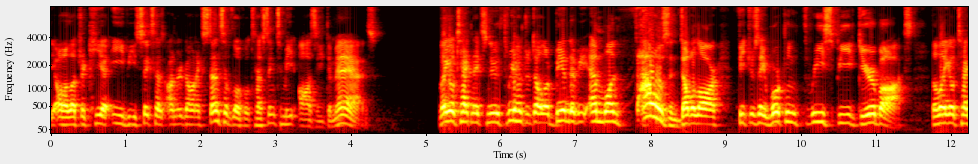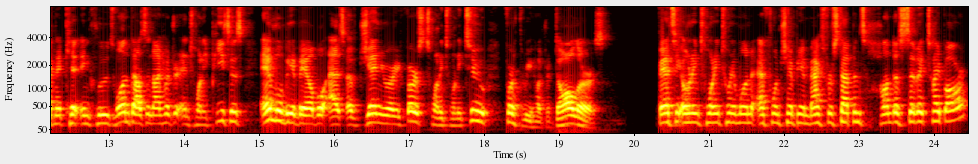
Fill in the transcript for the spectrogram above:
The all electric Kia EV6 has undergone extensive local testing to meet Aussie demands. LEGO Technic's new $300 BMW M1000 RR features a working 3 speed gearbox. The LEGO Technic kit includes 1,920 pieces and will be available as of January 1st, 2022 for $300. Fancy owning 2021 F1 champion Max Verstappen's Honda Civic Type R?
